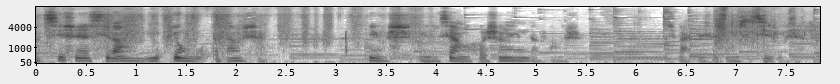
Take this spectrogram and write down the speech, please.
我其实希望用我的方式，用影像和声音的方式，去把这些东西记录下来。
